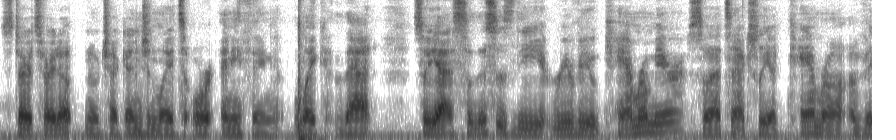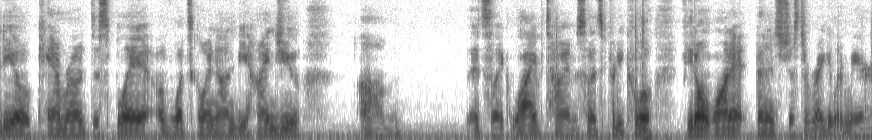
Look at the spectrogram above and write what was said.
Starts right up, no check engine lights or anything like that. So yeah, so this is the rear view camera mirror. So that's actually a camera, a video camera display of what's going on behind you. Um, it's like live time, so it's pretty cool. If you don't want it, then it's just a regular mirror,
